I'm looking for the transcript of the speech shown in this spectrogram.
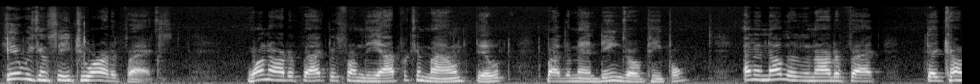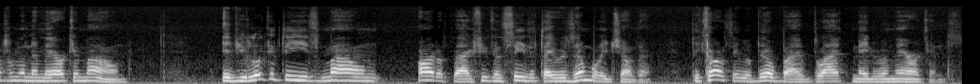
Here we can see two artifacts. One artifact is from the African mounds built by the Mandingo people, and another is an artifact that comes from an American mound. If you look at these mound artifacts, you can see that they resemble each other because they were built by black Native Americans.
